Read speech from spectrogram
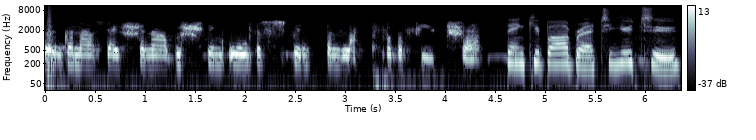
organisation. I wish them all the strength and luck for the future. Thank you, Barbara, to you too,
